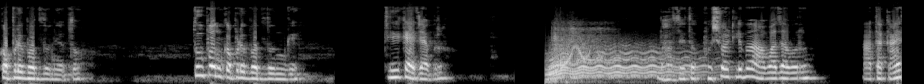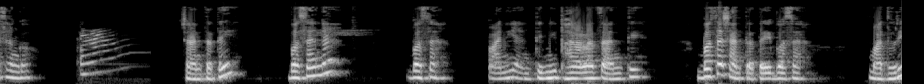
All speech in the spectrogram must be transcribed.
कपडे बदलून येतो. तू पण कपडे बदलून घे. ठीक आहे जाबरू भाजे तर खुश वाटली बा आवाजावरून. आता काय सांगा? शांतताई बसा ना. बसा. पाणी आणते मी फराळाचं आणते. बसा शांताताई बसा. माधुरी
